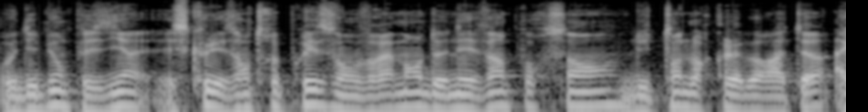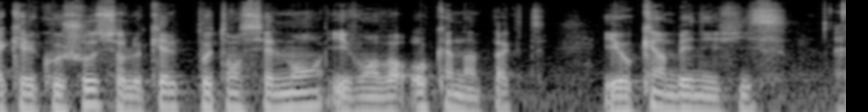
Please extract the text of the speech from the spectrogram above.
au début, on peut se dire, est-ce que les entreprises vont vraiment donner 20% du temps de leurs collaborateurs à quelque chose sur lequel potentiellement ils vont avoir aucun impact et aucun bénéfice? Euh,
